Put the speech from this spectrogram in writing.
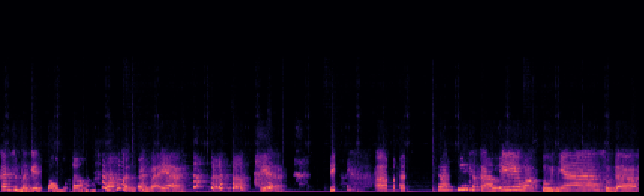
Kan sebagai contoh kan Mbak ya? Ya. Jadi uh, kasih sekali waktunya sudah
